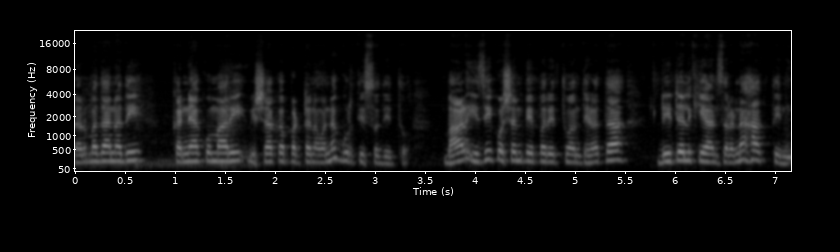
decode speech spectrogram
ನರ್ಮದಾ ನದಿ, ಕನ್ಯಾಕುಮಾರಿ, ವಿಶಾಖಪಟ್ಟಣವನ್ನು ಗುರುತಿಸೋದಿತ್ತು. ಭಾಳ ಈಸಿ ಕ್ವಶನ್ ಪೇಪರ್ ಇತ್ತು ಅಂತ ಹೇಳ್ತಾ ಡೀಟೇಲ್ ಕಿ ಆನ್ಸರನ್ನು ಹಾಕ್ತೀನಿ.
